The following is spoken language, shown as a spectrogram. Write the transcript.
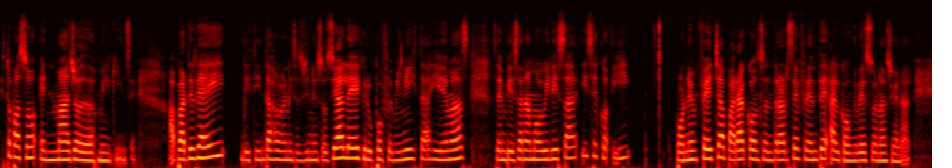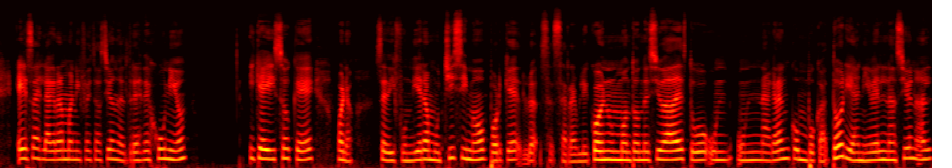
Esto pasó en mayo de 2015. A partir de ahí, distintas organizaciones sociales, grupos feministas y demás se empiezan a movilizar y se y ponen fecha para concentrarse frente al Congreso Nacional. Esa es la gran manifestación del 3 de junio y que hizo que, bueno, se difundiera muchísimo porque se, replicó en un montón de ciudades, tuvo una gran convocatoria a nivel nacional,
